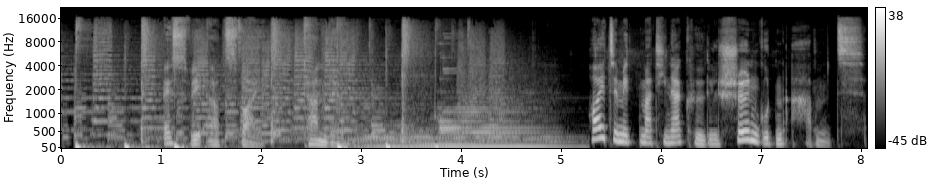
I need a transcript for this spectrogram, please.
SWR 2 Tandem Heute mit Martina Kögel. Schönen guten Abend.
